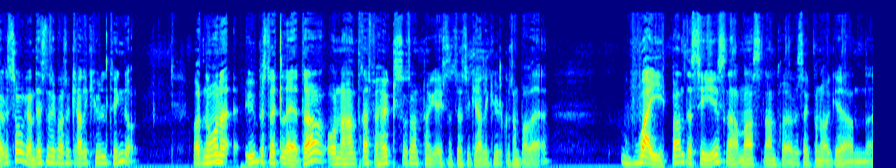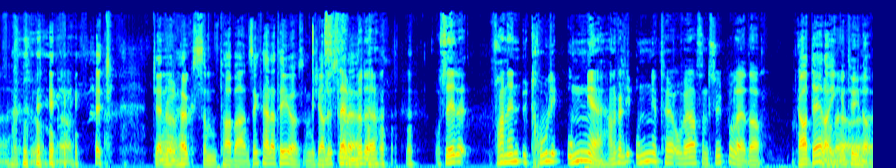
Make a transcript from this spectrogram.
overså han. Det syns jeg var så greit kul ting, da. Og at når han er ubestridt leder, og når han treffer Hux og sånt, jeg syns det er så greit kult hvordan han bare Wiper han til sides nærmest når han prøver seg på noe. Han, uh, Hux, og, ja. General Hux som tar på ansikt hele tida, som ikke har lyst til det. det. Og så er det For han er en utrolig unge. Han er veldig unge til å være sånn superleder. Ja, det er det ingen tvil om.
